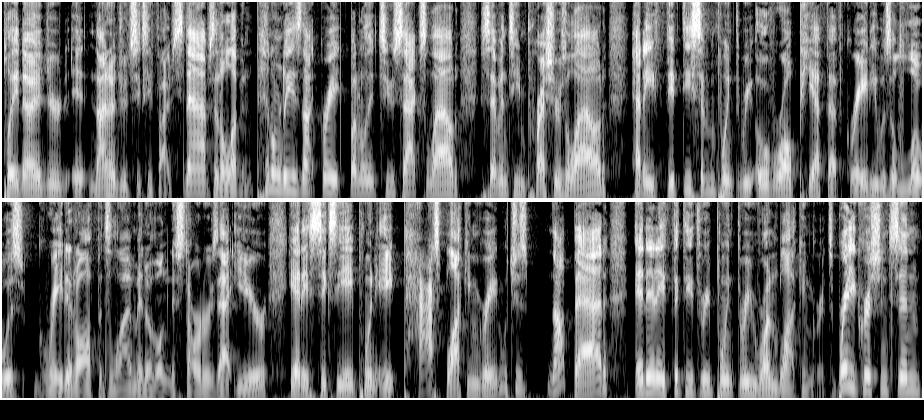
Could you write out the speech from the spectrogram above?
played 900, eh, 965 snaps and 11 penalties. Not great, but only two sacks allowed, 17 pressures allowed. Had a 57.3 overall PFF grade. He was the lowest graded offensive lineman among the starters that year. He had a 68.8 pass blocking grade, which is not bad, and in a 53.3 run blocking grade. So Brady Christensen,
